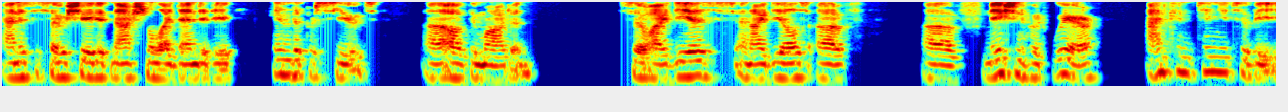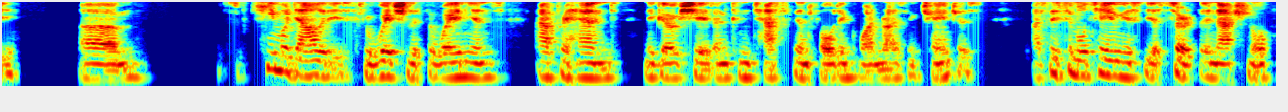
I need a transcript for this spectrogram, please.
and its associated national identity in the pursuit of the modern. So ideas and ideals of of nationhood were and continue to be um, key modalities through which Lithuanians apprehend, negotiate, and contest the unfolding modernizing changes as they simultaneously assert their national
